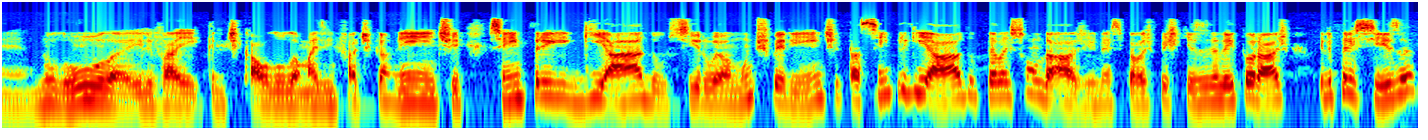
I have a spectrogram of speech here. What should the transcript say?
é, no Lula, ele vai criticar o Lula mais enfaticamente, sempre guiado, o Ciro é muito experiente, está sempre guiado pelas sondagens, né, pelas pesquisas eleitorais. Ele precisa,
